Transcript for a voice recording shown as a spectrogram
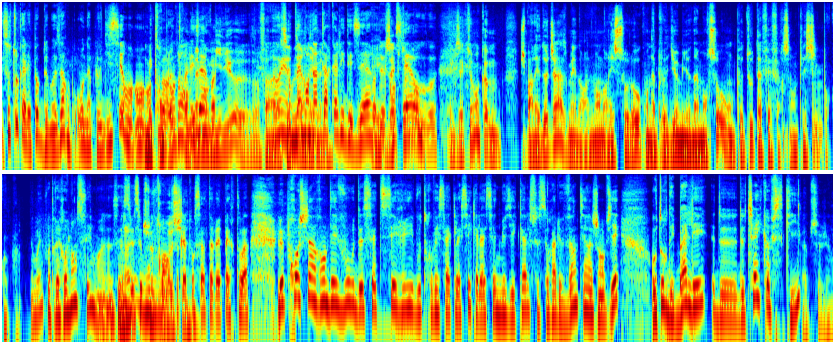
Surtout qu'à l'époque de Mozart on applaudissait en, en, entre, entre, les même au milieu enfin oui, même on intercalait des airs de concert ou... exactement comme je parlais de jazz mais normalement dans les solos qu'on applaudit au milieu d'un morceau on peut tout à fait faire ça en classique pourquoi pas. Oui il faudrait relancer moi ce mouvement, en tout cas pour certains répertoires. Le prochain rendez-vous de cette série, vous trouvez ça classique à la scène musicale, ce sera le 21 janvier, autour des ballets de, de Tchaïkovski. Absolument.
